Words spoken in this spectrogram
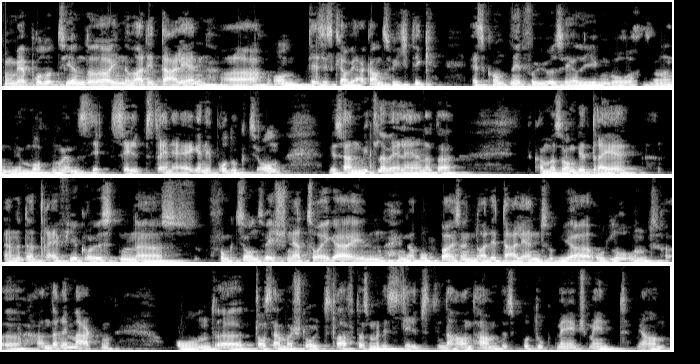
Wir produzieren da in Norditalien äh, und das ist, glaube ich, auch ganz wichtig. Es kommt nicht von Übersee oder irgendwo, sondern wir machen wir haben selbst eine eigene Produktion. Wir sind mittlerweile einer der, kann man sagen, die drei, einer der drei, vier größten äh, Funktionswäschenerzeuger in, in Europa, also in Norditalien, sowie Odlo und äh, andere Marken. Und äh, da sind wir stolz drauf, dass wir das selbst in der Hand haben, das Produktmanagement. Wir haben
